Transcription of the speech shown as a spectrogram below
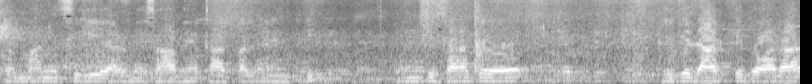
सम्मानित श्री अड़मे साहब हैं कार्यपालन मंत्री उनके साथ, ठेकेदार के द्वारा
